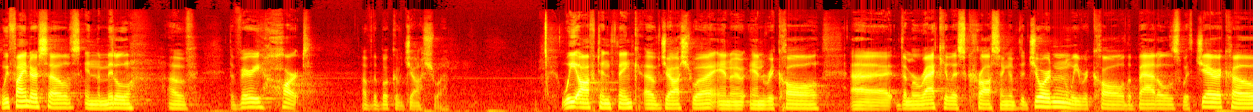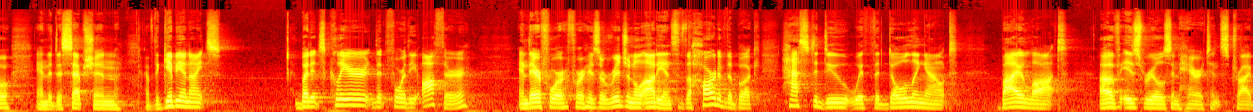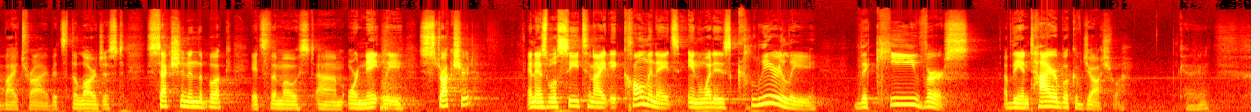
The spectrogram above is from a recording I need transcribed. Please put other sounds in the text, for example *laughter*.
we find ourselves in the middle of the very heart of the book of Joshua. We often think of Joshua and, uh, and recall uh, the miraculous crossing of the Jordan. We recall the battles with Jericho and the deception of the Gibeonites. But it's clear that for the author, and therefore for his original audience, the heart of the book has to do with the doling out by lot of Israel's inheritance, tribe by tribe. It's the largest section in the book, it's the most um, ornately structured. And as we'll see tonight, it culminates in what is clearly the key verse of the entire book of Joshua. Okay.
